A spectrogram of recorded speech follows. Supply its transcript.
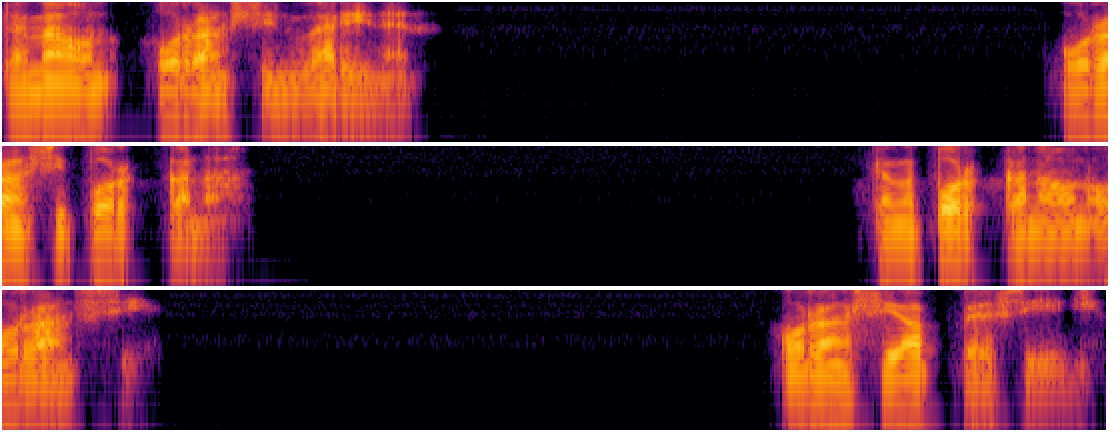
Tämä on oranssin värinen. Oranssi porkkana. Tämä porkkana on oranssi. Oranssi appelsiini.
